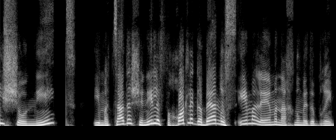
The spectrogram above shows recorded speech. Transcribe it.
ראשונית עם הצד השני, לפחות לגבי הנושאים עליהם אנחנו מדברים.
